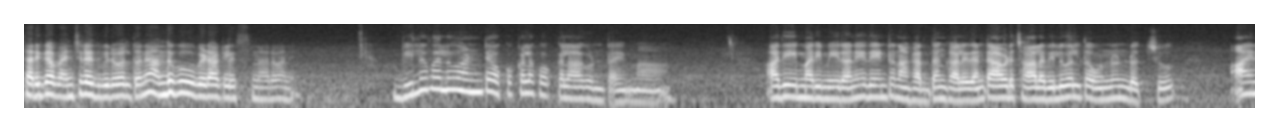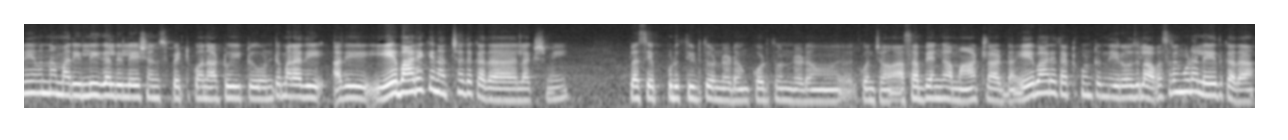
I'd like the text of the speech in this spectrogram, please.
సరిగా పెంచలేదు విలువలతోనే అందుకు విడాకులు ఇస్తున్నారు అని. విలువలు అంటే ఒక్కొక్కళ్ళకి ఒక్కలాగా ఉంటాయమ్మా. అది మరి మీరు అనేది ఏంటో నాకు అర్థం కాలేదు. అంటే ఆవిడ చాలా విలువలతో ఉండుండొచ్చు. ఆయన ఏమన్నా మరి ఇల్లీగల్ రిలేషన్స్ పెట్టుకొని అటు ఇటు ఉంటే మరి అది అది ఏ భార్యకి నచ్చదు కదా లక్ష్మి? ప్లస్ ఎప్పుడు తిడుతుండడం కొడుతుండడం కొంచెం అసభ్యంగా మాట్లాడడం ఏ భార్య తట్టుకుంటుంది? ఈ రోజులో అవసరం కూడా లేదు కదా.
